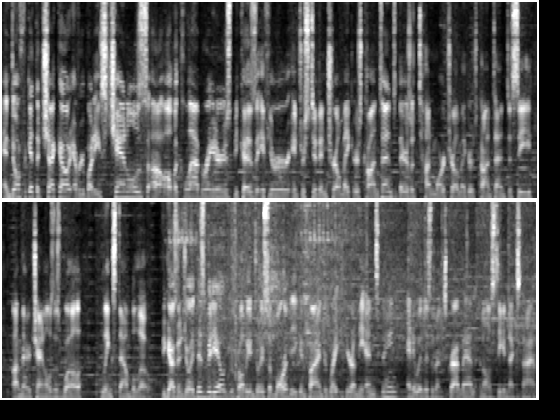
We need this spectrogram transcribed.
And don't forget to check out everybody's channels, uh, all the collaborators, because if you're interested in Trailmakers content, there's a ton more Trailmakers content to see on their channels as well. Links down below. If you guys enjoyed this video, you'll probably enjoy some more that you can find right here on the end screen. Anyway, this has been Scrapman, and I'll see you next time.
